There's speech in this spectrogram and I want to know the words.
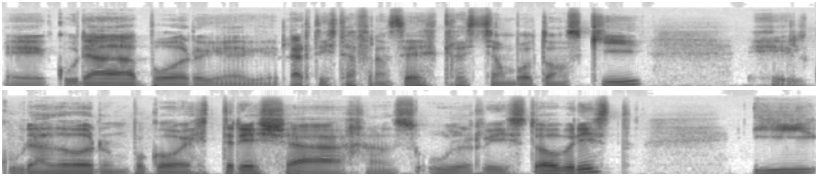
eh, curada por eh, el artista francés Christian Boltanski, el curador un poco estrella Hans Ulrich Obrist, y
